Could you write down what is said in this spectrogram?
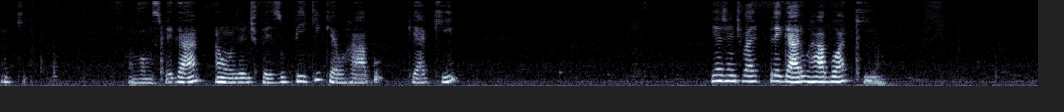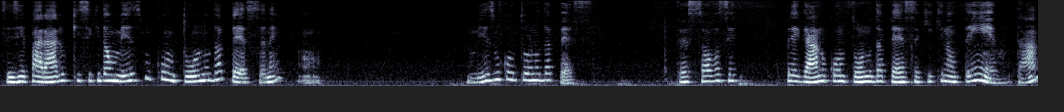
Aqui. Então, vamos pegar aonde a gente fez o pique, que é o rabo, que é aqui. E a gente vai pregar o rabo aqui, ó. Vocês repararam que isso aqui dá o mesmo contorno da peça, né? Ó. O mesmo contorno da peça. Então, é só você pregar no contorno da peça aqui, que não tem erro, tá?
